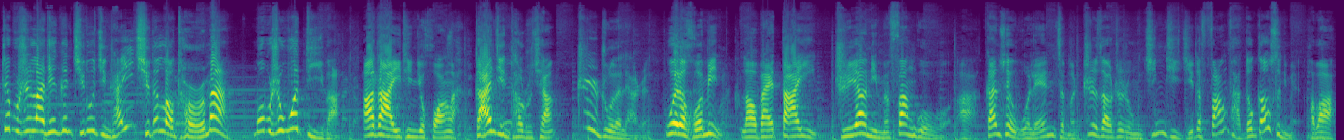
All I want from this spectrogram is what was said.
这不是那天跟缉毒警察一起的老头儿吗？莫不是卧底吧？阿大一听就慌了，赶紧掏出枪制住了两人。为了活命，老白答应，只要你们放过我啊，干脆我连怎么制造这种晶体级的方法都告诉你们，好不好？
